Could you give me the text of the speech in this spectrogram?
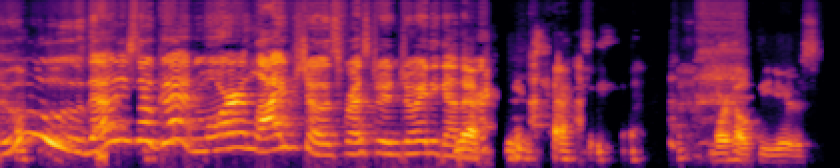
Ooh that is so good. More live shows for us to enjoy together. yeah, exactly more healthy years.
